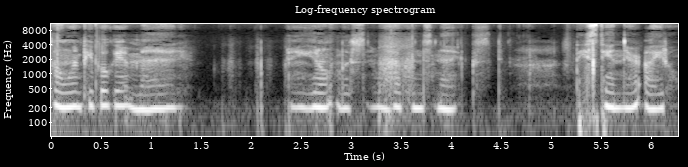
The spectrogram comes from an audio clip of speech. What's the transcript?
So when people get mad and you don't listen, what happens next? They stand there idle.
